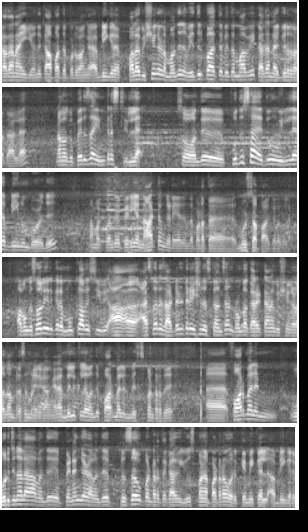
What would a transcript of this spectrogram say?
கதாநாயகி வந்து காப்பாற்றப்படுவாங்க அப்படிங்கிற பல விஷயங்கள் நம்ம வந்து நம்ம எதிர்பார்த்த விதமாகவே கதை நகர்றதால நமக்கு பெருசாக இன்ட்ரெஸ்ட் இல்லை. ஸோ வந்து புதுசாக எதுவும் இல்லை அப்படின்னும் பொழுது நமக்கு வந்து பெரிய நாட்டம் கிடையாது இந்த படத்தை முழுசாக பார்க்குறதுல. அவங்க சொல்லியிருக்கிற முக்காவாசி as far as adulteration is concern ரொம்ப கரெக்டான விஷயங்களை தான் ப்ரெசென்ட் பண்ணியிருக்காங்க. ஏன்னா மில்கில் வந்து ஃபார்மலின் மிக்ஸ் பண்ணுறது ஃபார்மலின் ஒரிஜினலாக வந்து பிணங்களை வந்து ப்ரிசர்வ் பண்ணுறதுக்காக யூஸ் பண்ணப்படுற ஒரு கெமிக்கல் அப்படிங்கிற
